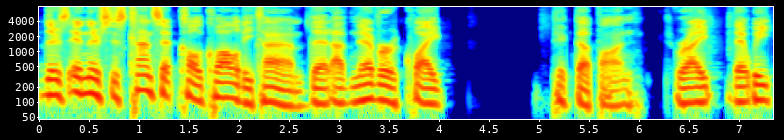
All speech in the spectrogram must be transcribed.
There's and there's this concept called quality time that I've never quite picked up on, right? That we,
